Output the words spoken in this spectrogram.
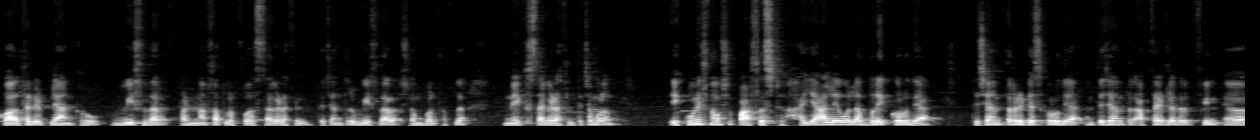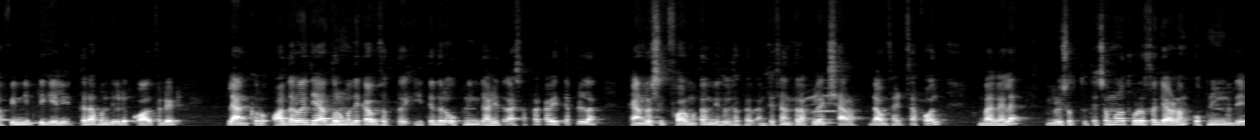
कॉल साईड प्लॅन करू. वीस हजार पन्नास आपलं फर्स्ट टार्गेट असेल त्याच्यानंतर वीस हजार शंभरचा आपलं नेक्स्ट टार्गेट असेल. त्याच्यामुळं एकोणीस नऊशे पासष्ट हा या लेवलला ब्रेक करू द्या त्याच्यानंतर रिटेस्ट करू द्या आणि त्याच्यानंतर अपसाईडला जर फिन फिन निफ्टी गेली तर आपण तिकडे कॉल साईड प्लॅन करू. अदरवाईज या झोनमध्ये काय होऊ शकतं? इथे जर ओपनिंग झाली तर अशा प्रकारे इथे आपल्याला कॅन्डलस्टिक फॉर्म होताना दिसू शकतात. आणि त्याच्यानंतर आपल्याला एक शार्प डाऊन साईडचा फॉल बघायला मिळू शकतो. त्याच्यामुळे थोडंसं गॅवडाऊन ओपनिंगमध्ये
